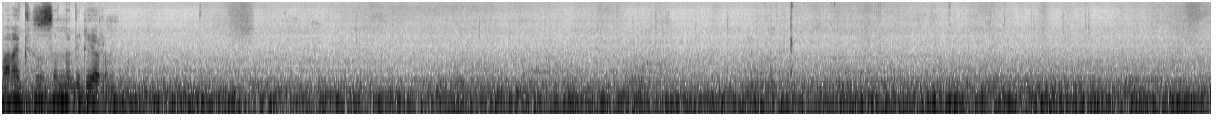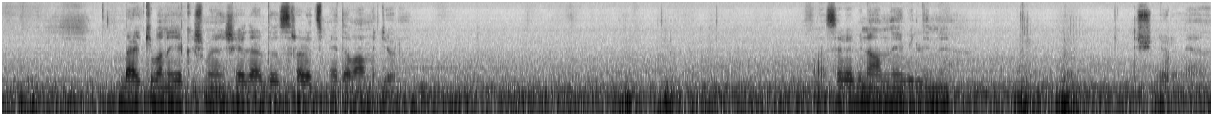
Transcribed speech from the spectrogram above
Bana kızdığını biliyorum. Belki bana yakışmayan şeylerde ısrar etmeye devam ediyorum. Ben sebebini anlayabildiğini düşünüyorum yani.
